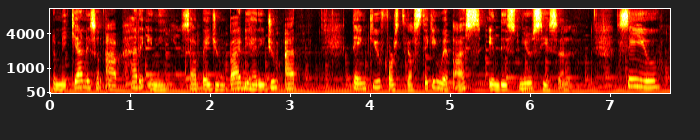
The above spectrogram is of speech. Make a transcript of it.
Demikian Listen Up hari ini. Sampai jumpa di hari Jumat. Thank you for still sticking with us in this new season. See you!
